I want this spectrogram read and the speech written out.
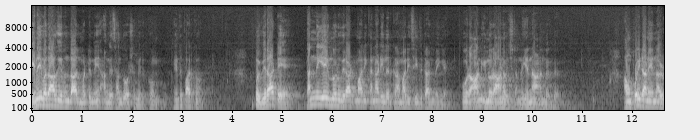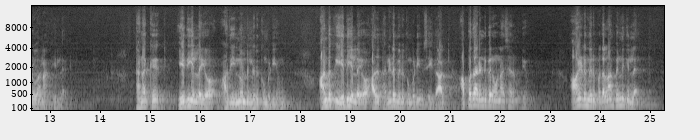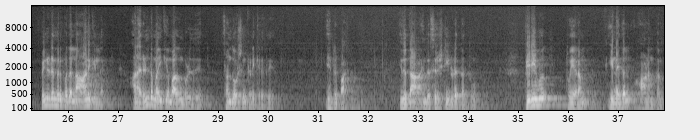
இணைவதாக இருந்தால் மட்டுமே அங்கே சந்தோஷம் இருக்கும் என்று பார்க்கணும் இப்போ விராட்டே தன்னையே இன்னொரு விராட் மாதிரி கண்ணாடியில் இருக்கிற மாதிரி செய்துட்டான்னு வைங்க. ஒரு ஆண் இன்னொரு ஆணை வச்சுட்டோம்னா என்ன ஆனந்தம் இருக்கு? அவன் போயிட்டானே என்ன அழுவானா? இல்லை. தனக்கு எது இல்லையோ அது இன்னொன்றில் இருக்கும்படியும் அதுக்கு எது இல்லையோ அது தன்னிடம் இருக்கும்படியும் செய்தால் அப்போ தான் ரெண்டு பேரும் ஒன்றா சேர முடியும். ஆணிடம் இருப்பதெல்லாம் பெண்ணுக்கு இல்லை. பெண்ணிடம் இருப்பதெல்லாம் ஆணுக்கு இல்லை. ஆனால் ரெண்டும் ஐக்கியமாகும் பொழுது சந்தோஷம் கிடைக்கிறது என்று பார்க்கணும். இதுதான் இந்த சிருஷ்டியினுடைய தத்துவம். பிரிவு துயரம் இணைதல் ஆனந்தம்.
